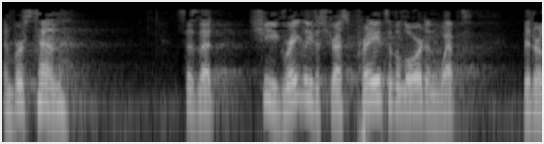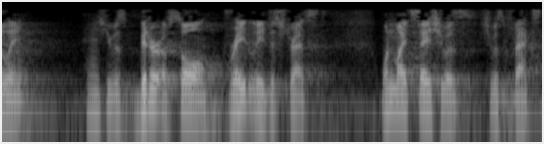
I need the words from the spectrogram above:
And verse 10 says that she, greatly distressed, prayed to the Lord and wept bitterly. And she was bitter of soul, greatly distressed. One might say she was, she was vexed,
